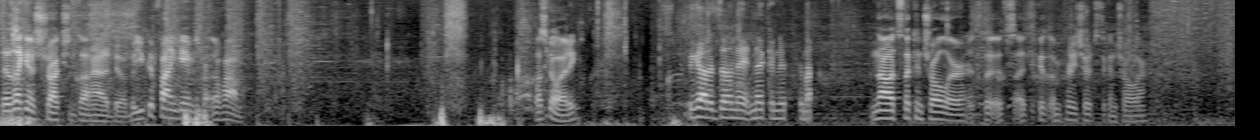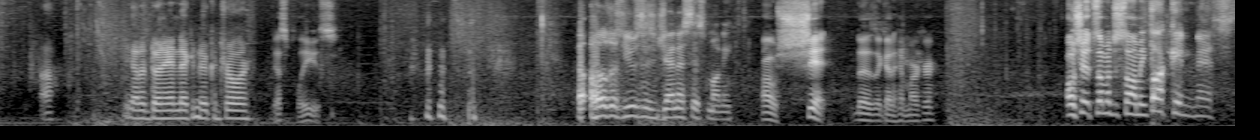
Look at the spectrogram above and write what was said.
There's like instructions on how to do it, but you can find games for no problem. Let's go, Eddie. We gotta donate Nick a new. No, it's the controller. It's the it's I think it, I'm pretty sure it's the controller. Oh. You gotta donate Nick a new controller. Yes, please. He'll- He'll just use his Genesis money. Oh shit! Does it got a hit marker. Oh shit! Someone just saw me. Fucking missed.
